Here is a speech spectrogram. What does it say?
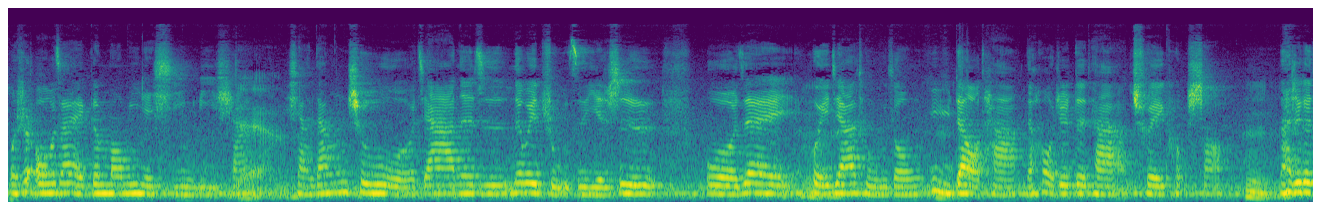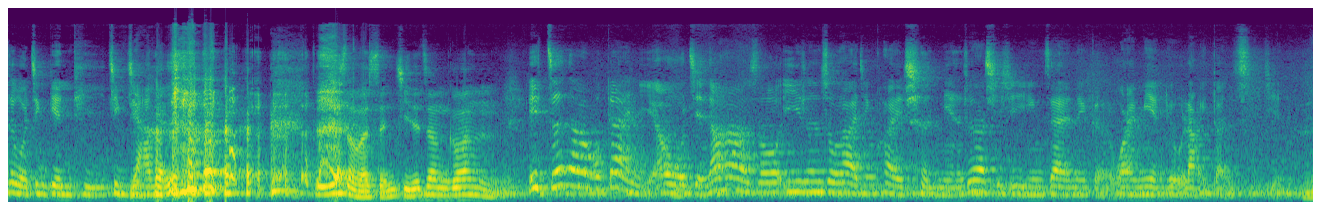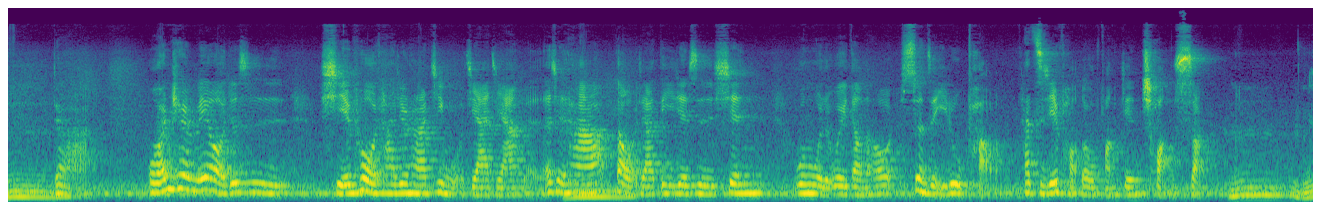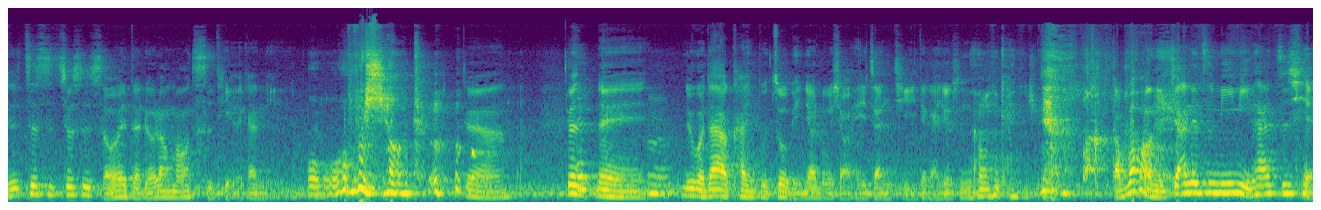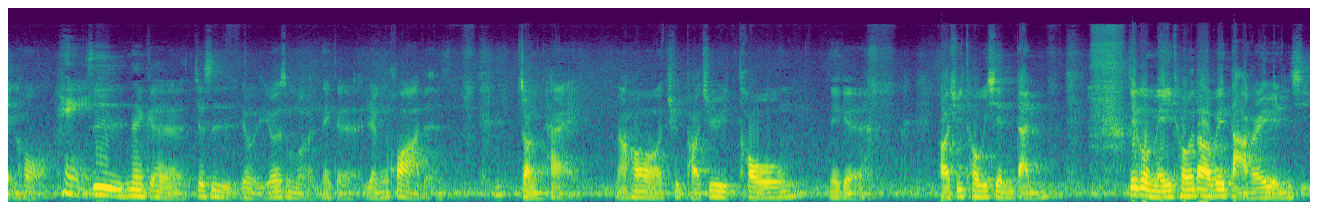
我是欧在跟猫咪的吸引力上。对啊想当初我家那只那位主子也是我在回家途中遇到他，然后我就对他吹口哨，嗯，然后就跟着我进电梯进家门。这是什么神奇的状况？哎、真的啊不盖你啊！我捡到他的时候，医生说他已经快成年，所以他其实已经在那个外面流浪一段时间。嗯，对啊，我完全没有就是胁迫他，就让他进我家家门，而且他到我家第一件事先闻我的味道，然后顺着一路跑，他直接跑到我房间床上。嗯，你这这是就是所谓的流浪猫磁铁的概念。我我不晓得，对啊，就那、嗯如果大家有看一部作品叫《罗小黑战记》，大概就是那种感觉。搞不好你家那只咪咪，它之前哦嘿是那个就是有有什么那个人化的状态，然后去跑去偷那个 跑去偷仙丹，结果没偷到被打回原形。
